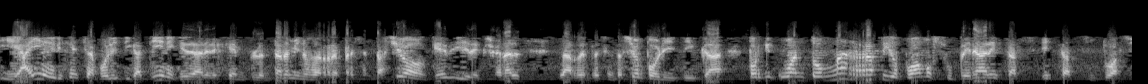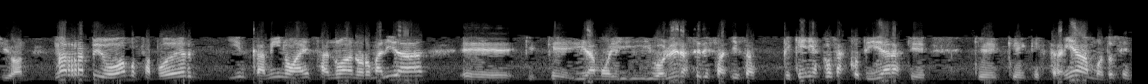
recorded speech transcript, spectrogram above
y ahí la dirigencia política tiene que dar el ejemplo en términos de representación, que es bidireccional la representación política, porque cuanto más rápido podamos superar esta, esta situación, más rápido vamos a poder ir camino a esa nueva normalidad eh, que, digamos y, volver a hacer esas, esas pequeñas cosas cotidianas que, que, que, extrañamos. Entonces,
